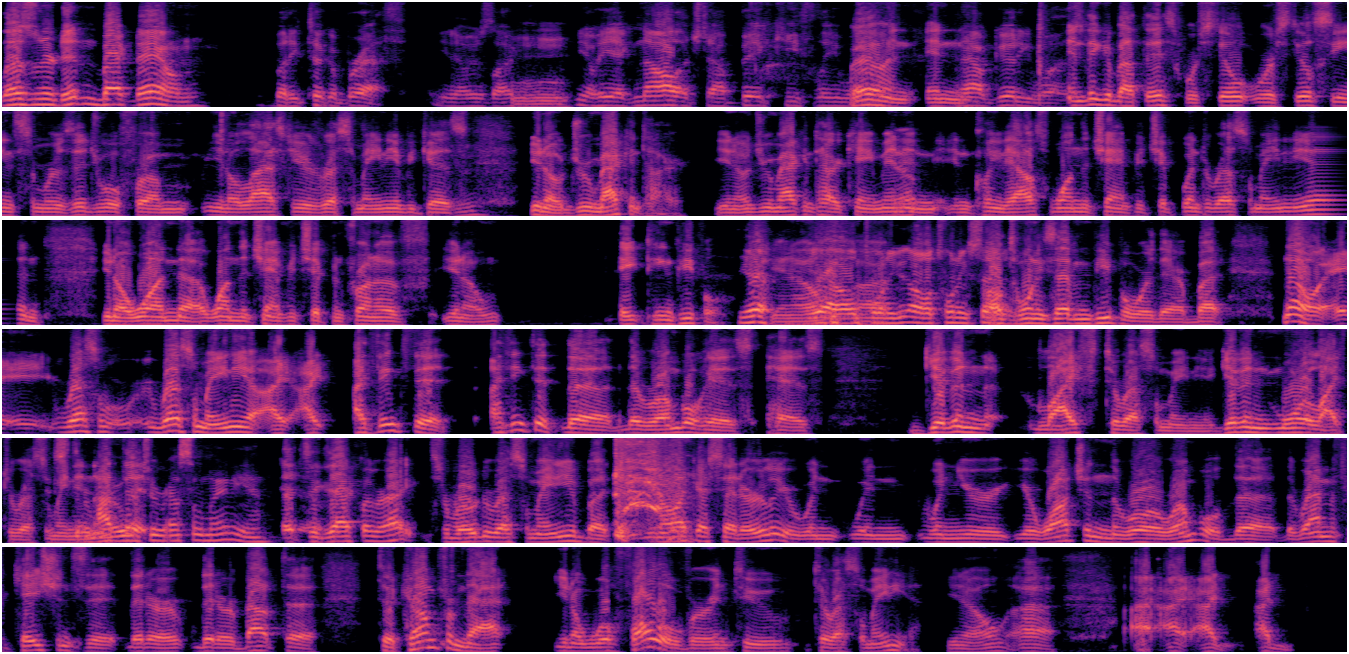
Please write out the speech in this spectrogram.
Lesnar didn't back down, but he took a breath. You know, he was like, Mhm. you know, he acknowledged how big Keith Lee was Well, and and and how good he was. and think about this: we're still we're still seeing some residual from you know last year's WrestleMania because Mhm. you know Drew McIntyre. You know Drew McIntyre came in Yep. and, and cleaned house, won the championship, went to WrestleMania, and you know won uh, won the championship in front of you know eighteen people. yeah, you know, yeah, all uh, twenty, all twenty-seven. all 27 people were there but no eh, eh, Wrestle, wrestlemania I, I i think that i think that the the rumble has has given life to wrestlemania given more life to It's wrestlemania. The not road that to WrestleMania. that's exactly right. It's a road to wrestlemania but you know like i said earlier when when when you're you're watching the royal rumble the the ramifications that that are that are about to to come from that you know will fall over into to wrestlemania you know? Uh i i i, I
